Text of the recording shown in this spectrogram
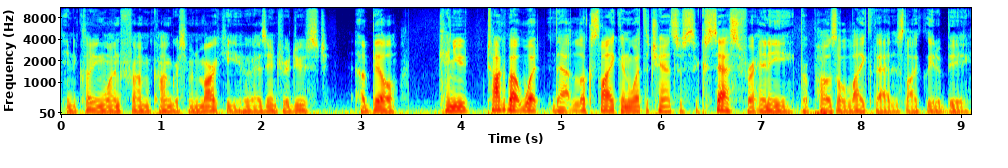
including one from Congressman Markey, who has introduced a bill. Can you talk about what that looks like and what the chance of success for any proposal like that is likely to be?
